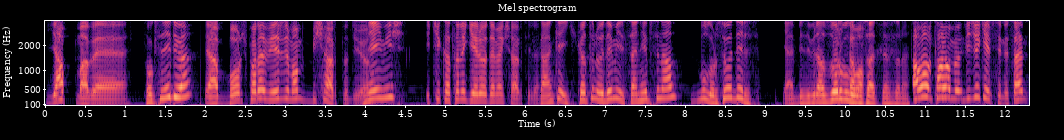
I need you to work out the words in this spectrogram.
Yapma be. Toksi ne diyor? Ya borç para veririm ama bir şartla diyor. Neymiş? İki katını geri ödemek şartıyla. Kanka iki katını ödemeyiz. Sen hepsini al. Bulursa öderiz. Ya bizi biraz zor bulur bu Tamam. saatten sonra. Tamam tamam ödeyecek hepsini. Sen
